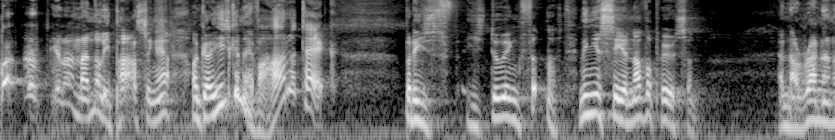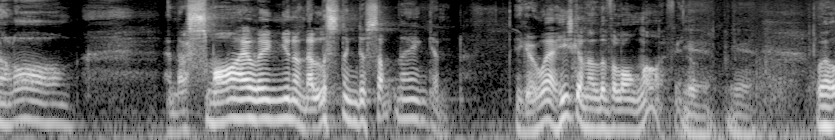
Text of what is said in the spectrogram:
you know, and they're nearly passing out. I go, he's going to have a heart attack. But he's, he's doing fitness. And then you see another person, and they're running along, and they're smiling, you know, and they're listening to something. And you go, wow, he's going to live a long life. You know? Yeah, yeah. Well,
